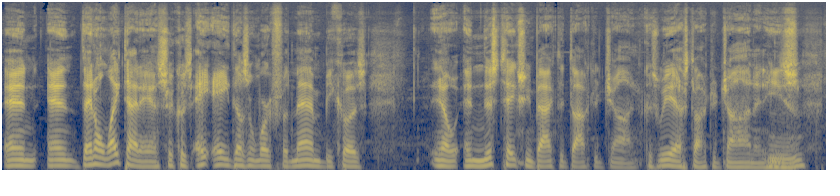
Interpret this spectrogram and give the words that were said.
And, and they don't like that answer because AA doesn't work for them because you know, and this takes me back to Dr. John because we asked Dr. John, and he's, mm-hmm.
